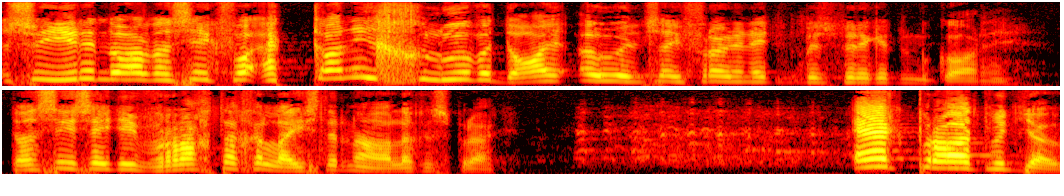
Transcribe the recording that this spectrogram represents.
so hier en daar dan sê ek vir ek kan nie glo wat daai ou en sy vrou net bespreek het met mekaar nie. Dan sê sy het jy wragtig geluister na hulle gesprek. Ek praat met jou.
